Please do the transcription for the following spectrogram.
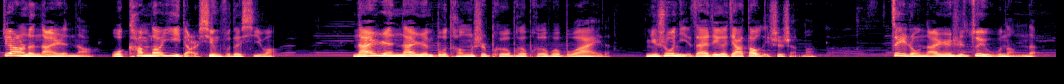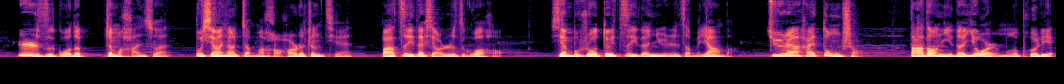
这样的男人呢，我看不到一点幸福的希望。男人男人不疼是婆婆婆婆不爱的，你说你在这个家到底是什么？这种男人是最无能的，日子过得这么寒酸，不想想怎么好好的挣钱，把自己的小日子过好。先不说对自己的女人怎么样吧，居然还动手，打到你的右耳膜破裂。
